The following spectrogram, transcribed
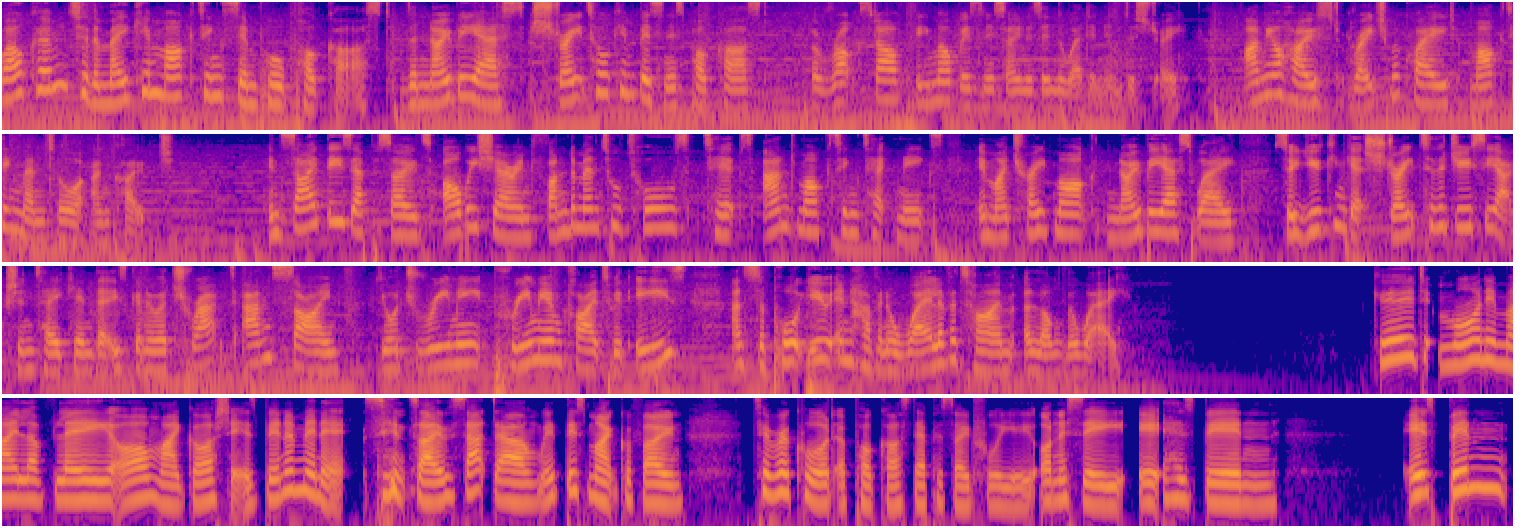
Welcome to the Making Marketing Simple podcast, the no BS, straight talking business podcast for rockstar female business owners in the wedding industry. I'm your host, Rach McQuade, marketing mentor and coach. Inside these episodes, I'll be sharing fundamental tools, tips, and marketing techniques in my trademark no BS way so you can get straight to the juicy action taken that is going to attract and sign your dreamy premium clients with ease and support you in having a whale of a time along the way. Good morning, my lovely. Oh my gosh, it has been a minute since I've sat down with this microphone to record a podcast episode for you. Honestly, it has been it's been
